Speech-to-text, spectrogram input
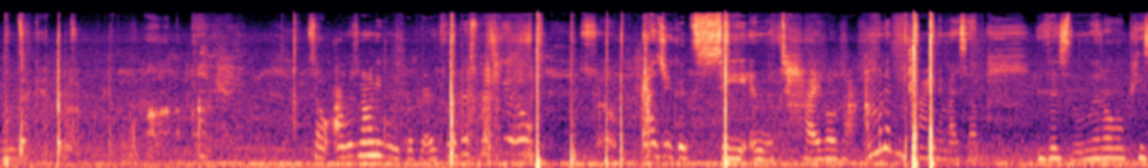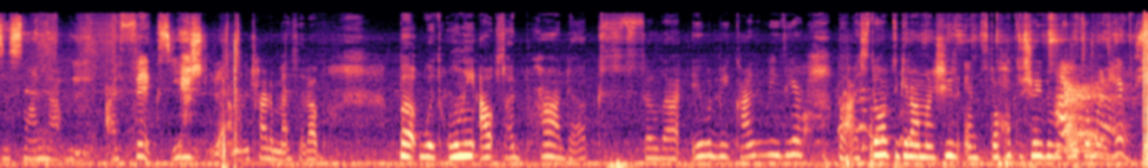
one second. Okay. So I was not even prepared for this video. So as you could see in the title that I'm gonna be trying to mess up this little piece of slime that we I fixed yesterday. I'm gonna try to mess it up. But with only outside products so that it would be kind of easier. But I still have to get on my shoes and still have to show you the results of my hair. So,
